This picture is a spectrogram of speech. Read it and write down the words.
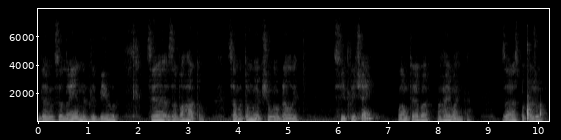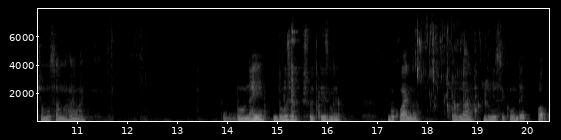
для зелених, для білих, це забагато. Саме тому, якщо ви обрали світлий чай, вам треба гайванька. Зараз покажу, чому саме гайвань. Бо в неї дуже швидкий злив. Буквально 1-2 секунди. Оп.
